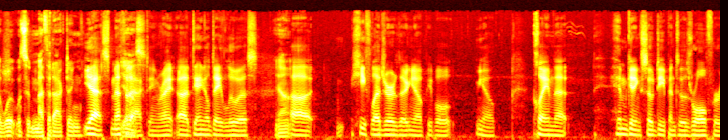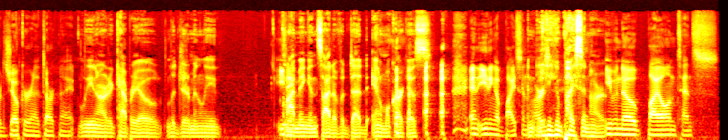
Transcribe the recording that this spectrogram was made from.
Uh, what, what's it? Method acting. Yes, method Yes. acting, right? Uh, Daniel Day Lewis. Yeah. uh, Heath Ledger. There, you know, people, you know, claim that him getting so deep into his role for Joker in A Dark Knight, Leonardo DiCaprio legitimately eating, climbing inside of a dead animal carcass and eating a bison and heart, eating a bison heart. even though by all intents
